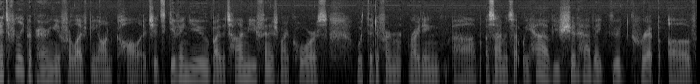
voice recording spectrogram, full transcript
And it's really preparing you for life beyond college. It's giving you, by the time you finish my course with the different writing uh, assignments that we have, you should have a good grip of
